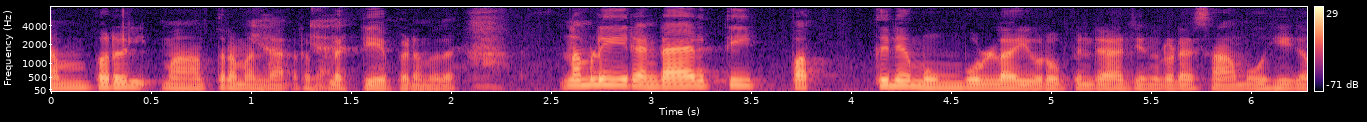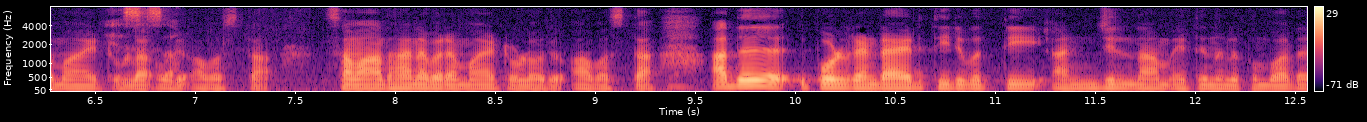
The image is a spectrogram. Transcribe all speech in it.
നമ്പറിൽ മാത്രമല്ല റിഫ്ലക്റ്റ് ചെയ്യപ്പെടുന്നത്. നമ്മൾ ഈ രണ്ടായിരത്തി പത്തിന് മുമ്പുള്ള യൂറോപ്യൻ രാജ്യങ്ങളുടെ സാമൂഹികമായിട്ടുള്ള ഒരു അവസ്ഥ സമാധാനപരമായിട്ടുള്ള ഒരു അവസ്ഥ. അത് ഇപ്പോൾ രണ്ടായിരത്തി ഇരുപത്തി അഞ്ചിൽ നാം എത്തി നിൽക്കുമ്പോൾ അത്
